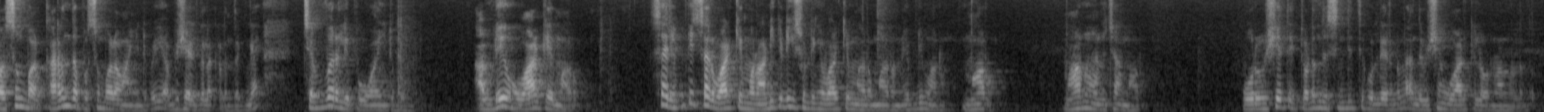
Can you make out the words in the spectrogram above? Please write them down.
பசும்பால் கறந்த பசும்பாலை வாங்கிட்டு போய் அபிஷேகத்தில் கலந்துக்குங்க. செவ்வரளி பூ வாங்கிட்டு போங்க. அப்படியே உங்கள் வாழ்க்கை மாறும். சார் எப்படி சார் வாழ்க்கை மாறும்? அடிக்கடி சொல்றீங்க வாழ்க்கை மாறும் மாறும் எப்படி மாறும்? மாறும். மாறணும்னு நினச்சா மாறும். ஒரு விஷயத்தை தொடர்ந்து சிந்தித்து கொண்டே இருங்கள். அந்த விஷயம் வாழ்க்கையில் ஒரு நாள் நடந்தும்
